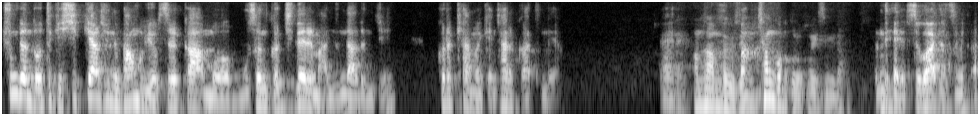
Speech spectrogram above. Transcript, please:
충전도 어떻게 쉽게 할 수 있는 방법이 없을까? 뭐 무선 거치대를 만든다든지 그렇게 하면 괜찮을 것 같은데요. 네, 감사합니다 교수님 참고하도록 하겠습니다. 네, 수고하셨습니다.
